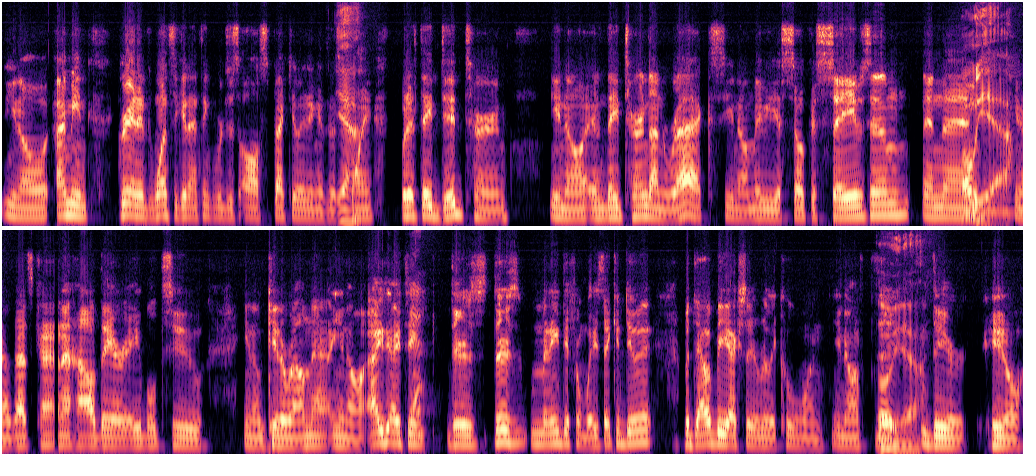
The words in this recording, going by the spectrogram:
you know, I mean, granted, once again, I think we're just all speculating at this Yeah. point. But if they did turn, you know, and they turned on Rex, you know, maybe Ahsoka saves him, and then, oh yeah, you know, that's kind of how they are able to, you know, get around that. You know, I, I think there's there's many different ways they can do it, but that would be actually a really cool one. You know, if Oh, they- yeah. they're, you know.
